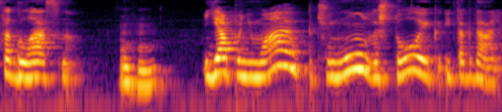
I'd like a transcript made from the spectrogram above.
согласна. Мгм. Я понимаю, почему, за что и, и так далее.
